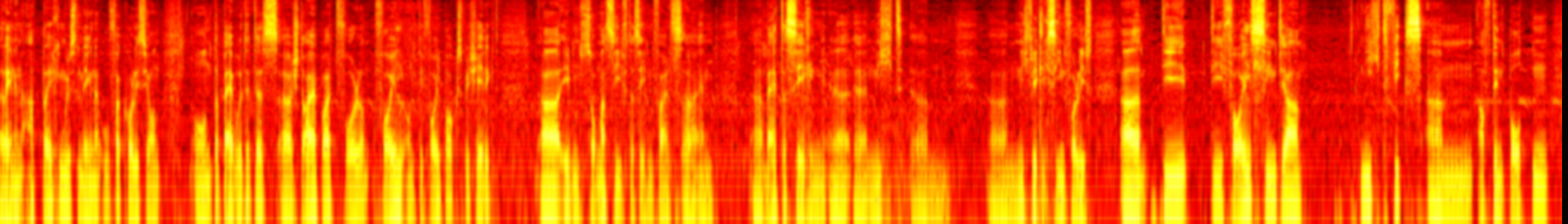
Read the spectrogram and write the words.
Rennen abbrechen müssen wegen einer Uferkollision und dabei wurde das äh, Steuerbord Foil und die Foilbox beschädigt, äh, eben so massiv, dass ebenfalls äh, ein äh, Weitersegeln äh, äh, nicht, ähm, ähm, nicht wirklich sinnvoll ist. die, die Foils sind ja nicht fix ähm, auf den Booten äh,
